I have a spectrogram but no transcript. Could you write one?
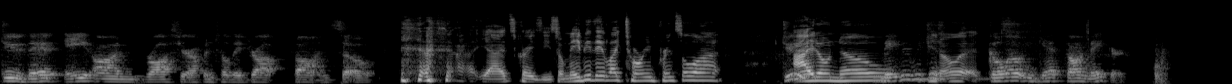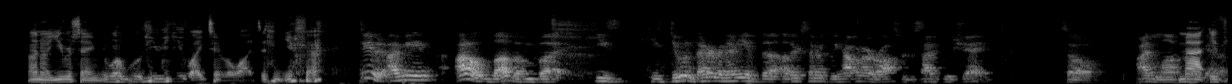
Dude, they had eight on roster up until they dropped Thon. So yeah, it's crazy. So maybe they like Taurean Prince a lot. Dude, I don't know. Maybe we just you know, uh, go out and get Thon Maker. I know you were saying well, you you liked him a lot, didn't you? Dude, I mean, I don't love him, but he's he's doing better than any of the other centers we have on our roster besides Boucher. So I love Matt. If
